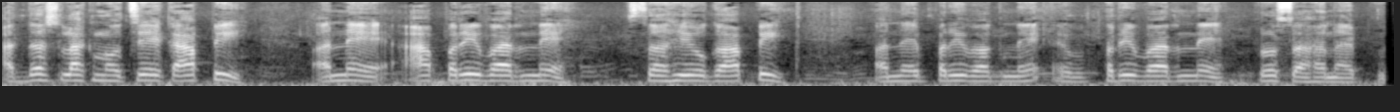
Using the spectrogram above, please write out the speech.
આ દસ લાખનો ચેક આપી અને આ પરિવારને સહયોગ આપી અને પરિવારને પરિવારને પ્રોત્સાહન આપ્યું.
